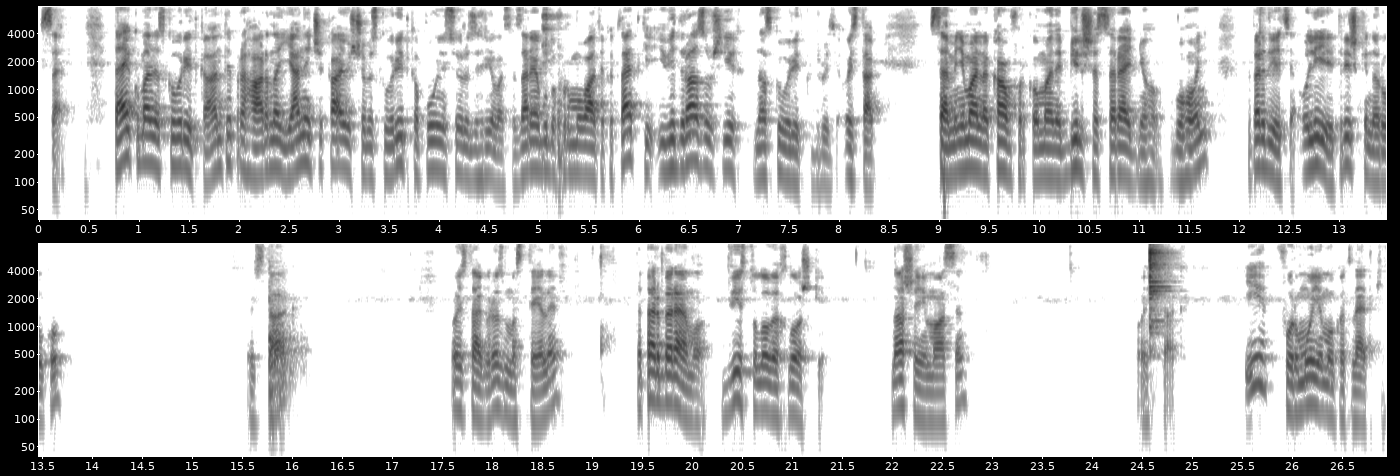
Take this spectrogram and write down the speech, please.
Все. Так як у мене сковорідка антипригарна, я не чекаю, щоб сковорідка повністю розгрілася. Зараз я буду формувати котлетки і відразу ж їх на сковорідку, друзі. Ось так. Все, мінімальна камфорка у мене більше середнього вогонь. Тепер дивіться, олії трішки на руку. Ось так. Ось так розмастили. Тепер беремо 2 столових ложки нашої маси. Ось так. І формуємо котлетки.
